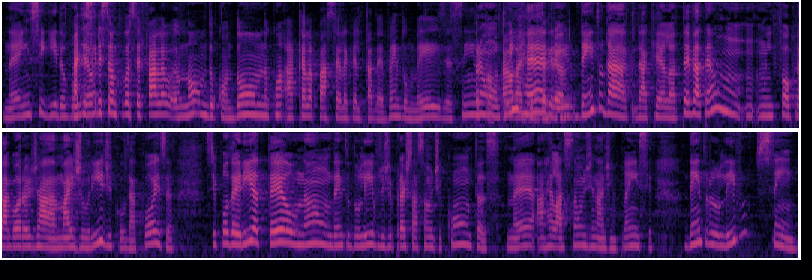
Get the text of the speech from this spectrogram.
Né? Em seguida, eu vou A ter... descrição que você fala é o nome do condomínio, aquela parcela que ele está devendo, o mês, assim, Pronto, total, em regra, dentro da, daquela... Teve até um, um, um enfoque agora já mais jurídico da coisa, se poderia ter ou não dentro do livro de prestação de contas, né, a relação de inadimplência, dentro do livro, sim,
